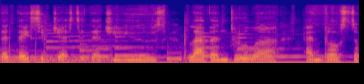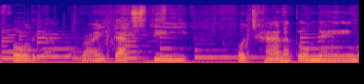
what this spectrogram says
that they suggested that you use lavandula angustifolia right? That's the botanical name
